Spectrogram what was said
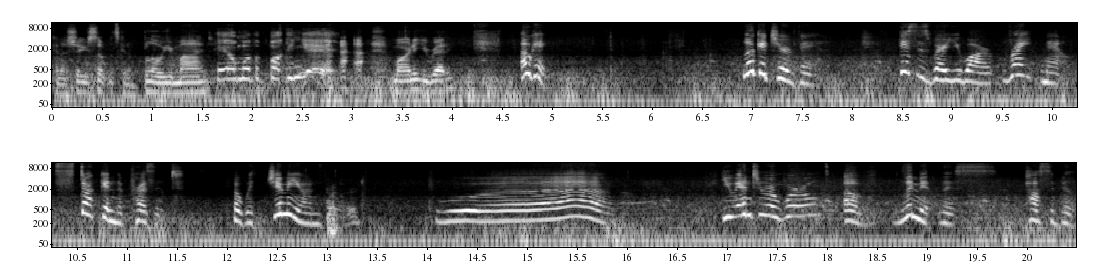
can I show you something that's gonna blow your mind? Hell motherfucking yeah. Marnie, you ready? Okay. Look at your van. This is where you are right now, stuck in the present. But with Jimmy on board, whoa. You enter a world of limitless possibility.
